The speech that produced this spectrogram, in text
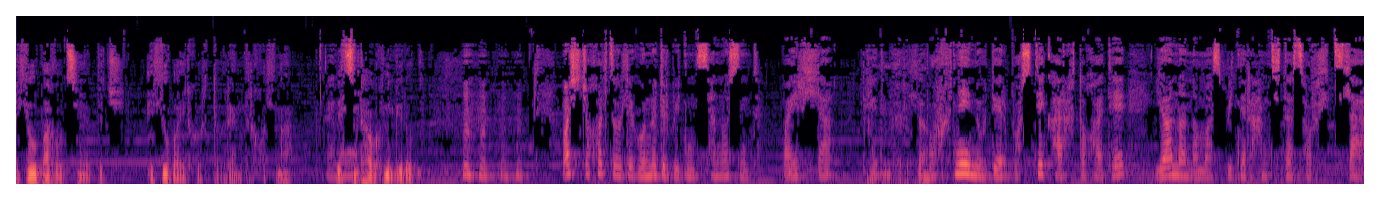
илүү баг үзэн ядаж, илүү баяр хөөртэйгээр амьдрах болно. Эзэн та бүхний гэрөг. Маш чухал зүйлийг өнөөдөр бидэнд сануусанд баярлалаа. Тэгэхээр Бурхны нүдээр бусдыг харах тухай те Йоно номоос бид нэр хамтдаа суралцлаа.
